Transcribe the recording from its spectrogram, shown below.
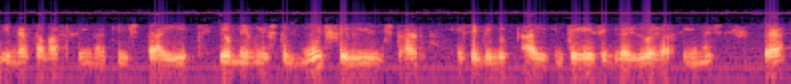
e nessa vacina que está aí, eu mesmo estou muito feliz em estar recebendo, ter recebido as duas vacinas, certo?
